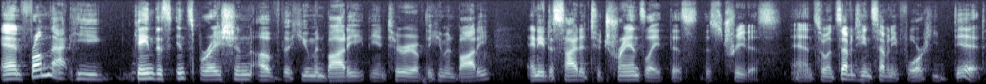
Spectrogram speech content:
And from that, he gained this inspiration of the human body, the interior of the human body, and he decided to translate this, this treatise. And so in 1774, he did.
